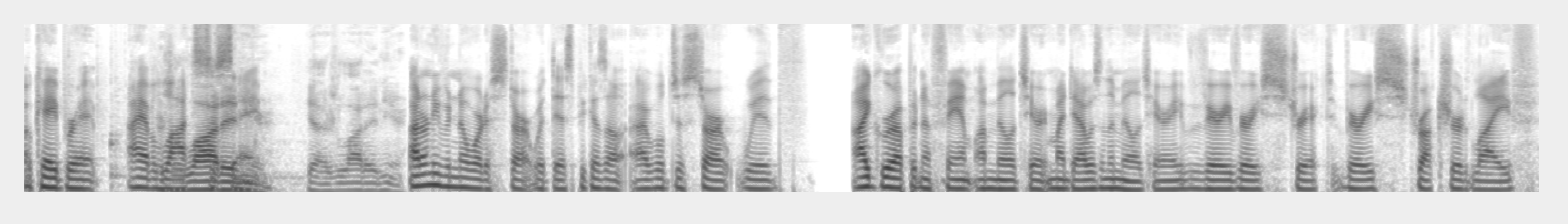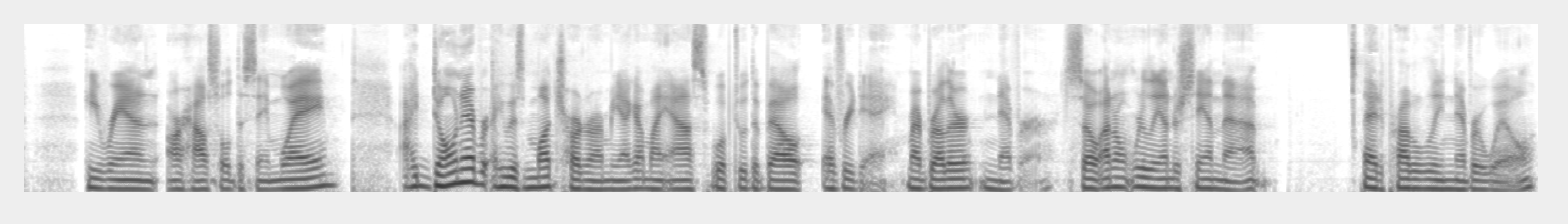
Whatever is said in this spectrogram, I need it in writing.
Okay, Britt, I have there's lots a lot to in say. here. Yeah, there's a lot in here. I don't even know where to start with this because I'll, I will just start with I grew up in a fam a military. My dad was in the military, very very strict, very structured life. He ran our household the same way. I don't ever he was much harder on me. I got my ass whooped with a belt every day. My brother never. So I don't really understand that. I probably never will.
